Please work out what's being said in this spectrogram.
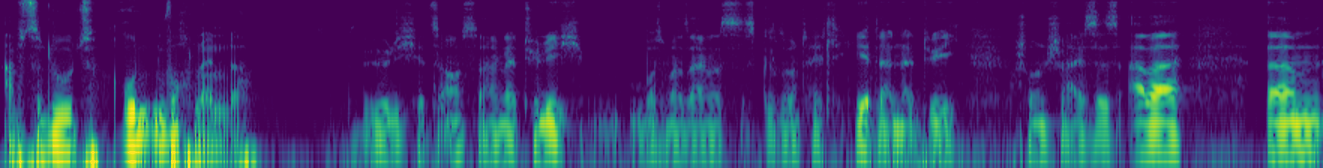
absolut runden Wochenende. Würde ich jetzt auch sagen. Natürlich muss man sagen, dass das Gesundheitliche dann natürlich schon scheiße ist. Aber ähm,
